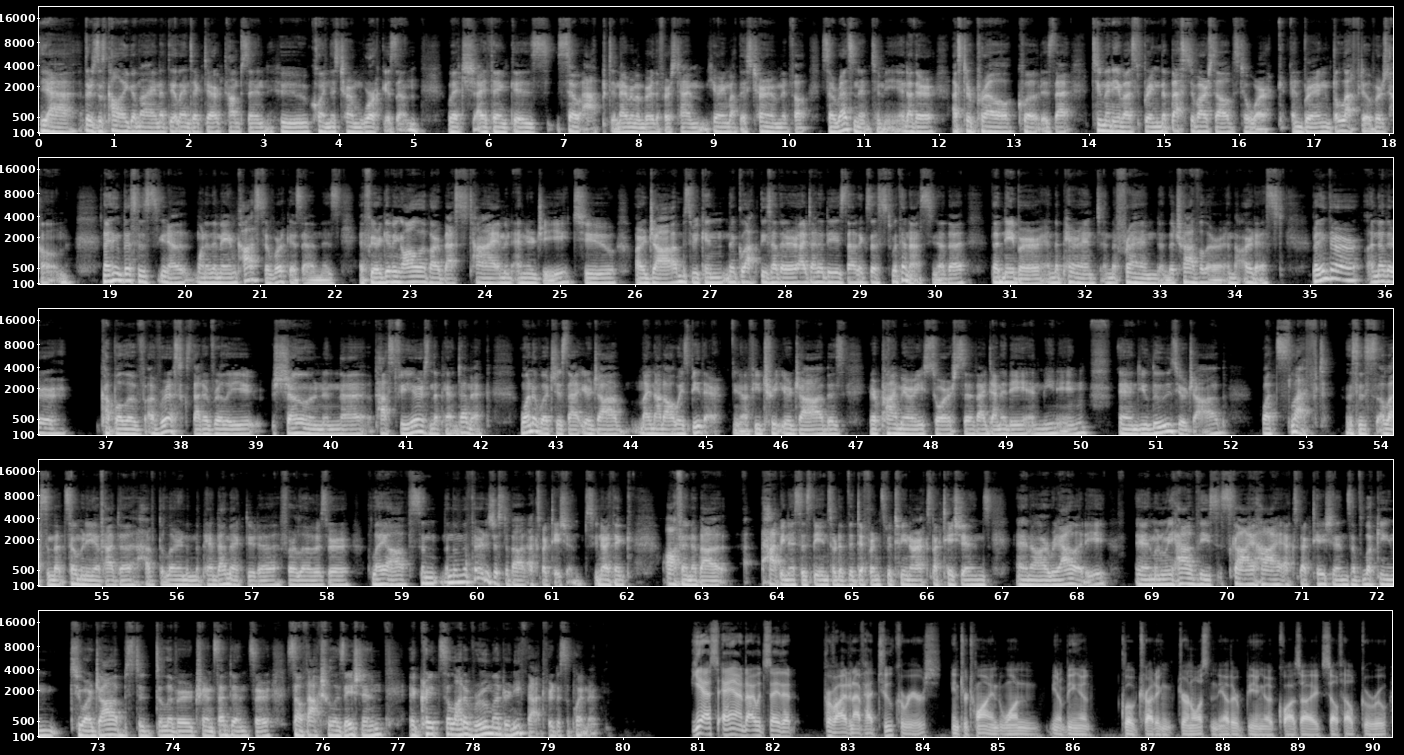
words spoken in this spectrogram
Yeah, there's this colleague of mine at the Atlantic, Derek Thompson, who coined this term workism, which I think is so apt. And I remember the first time hearing about this term, it felt so resonant to me. Another Esther Perel quote is that too many of us bring the best of ourselves to work and bring the leftovers home. And I think this is, you know, one of the main costs of workism is if we are giving all of our best time and energy to our jobs, we can neglect these other identities that exist within us, you know, the the neighbor and the parent and the friend and the traveler and the artist. But I think there are another couple of, of risks that have really shown in the past few years in the pandemic. One of which is that your job might not always be there. You know, if you treat your job as your primary source of identity and meaning and you lose your job, what's left? This is a lesson that so many have had to have to learn in the pandemic due to furloughs or layoffs. And, and then the third is just about expectations. You know, I think often about happiness as being sort of the difference between our expectations and our reality. And when we have these sky high expectations of looking to our jobs to deliver transcendence or self actualization, it creates a lot of room underneath that for disappointment. Yes. And I would say that provide, and I've had two careers intertwined one, you know, being a globe-trotting journalist and the other being a quasi self-help guru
